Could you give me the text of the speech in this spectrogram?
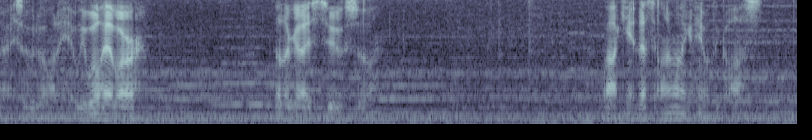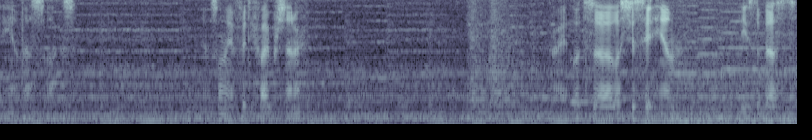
Alright, so who do I want to hit? We will have our other guys too, so. Wow, I can't. That's the only one I can hit with the Gauss. Damn, that sucks. It's only a 55 percenter. Let's uh let's just hit him. He's the best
